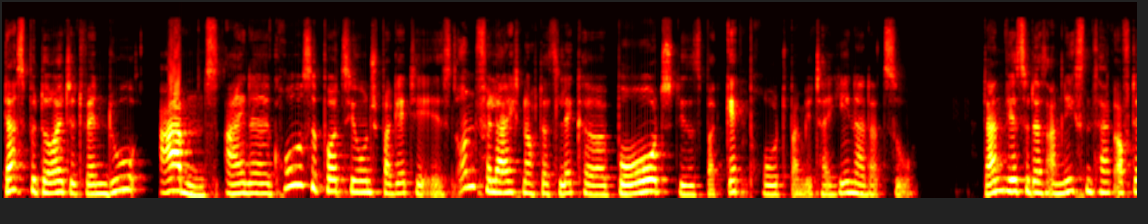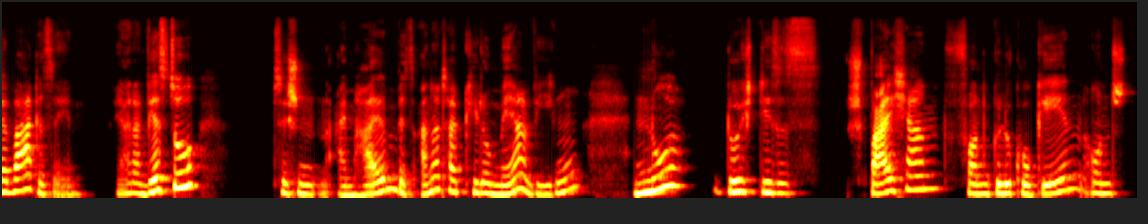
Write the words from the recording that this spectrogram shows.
Das bedeutet, wenn du abends eine große Portion Spaghetti isst und vielleicht noch das leckere Brot, dieses Baguettebrot beim Italiener dazu, dann wirst du das am nächsten Tag auf der Waage sehen. Ja, dann wirst du zwischen einem halben bis anderthalb Kilo mehr wiegen, nur durch dieses Speichern von Glykogen und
